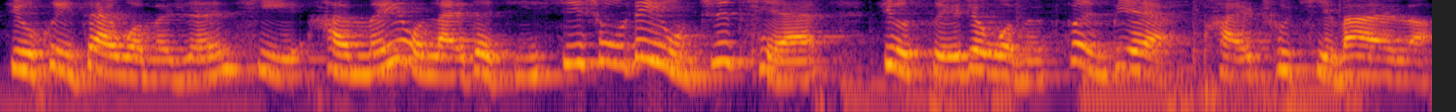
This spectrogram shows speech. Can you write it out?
就会在我们人体还没有来得及吸收利用之前，就随着我们粪便排出体外了。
